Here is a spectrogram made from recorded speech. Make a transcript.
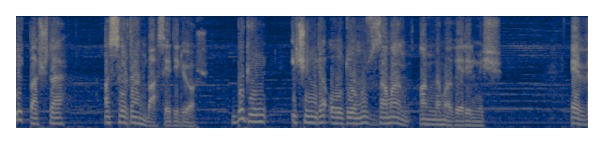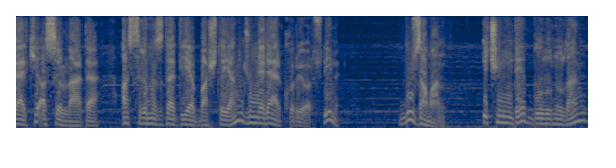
İlk başta asırdan bahsediliyor. Bugün içinde olduğumuz zaman anlamı verilmiş. Evvelki asırlarda, asrımızda diye başlayan cümleler kuruyoruz değil mi? Bu zaman, içinde bulunulan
